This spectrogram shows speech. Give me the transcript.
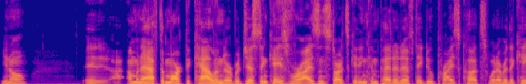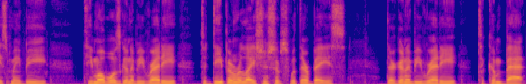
you know, it, I'm going to have to mark the calendar, but just in case Verizon starts getting competitive, they do price cuts, whatever the case may be, T-Mobile is going to be ready to deepen relationships with their base they're going to be ready to combat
